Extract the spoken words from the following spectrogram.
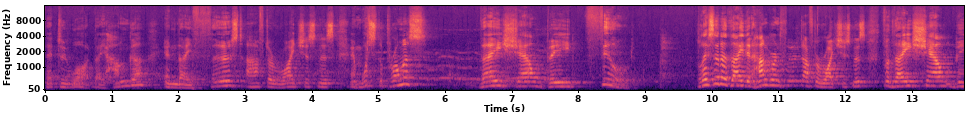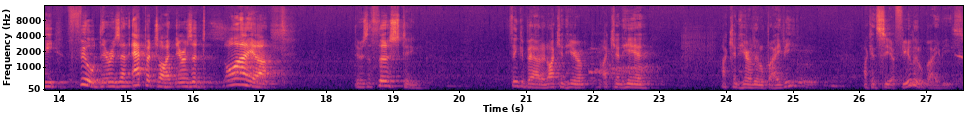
that do what? They hunger and they thirst after righteousness. And what's the promise? They shall be filled. Blessed are they that hunger and thirst after righteousness, for they shall be filled. There is an appetite, there is a desire, there is a thirsting. Think about it. I can hear, I can hear, I can hear a little baby. I can see a few little babies.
